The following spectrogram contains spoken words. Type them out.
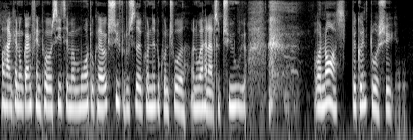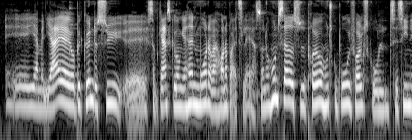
Og han kan nogle gange finde på at sige til mig, mor, du kan jo ikke sy, for du sidder jo kun nede på kontoret. Og nu er han altså 20 jo. Hvornår begyndte du at sy? Øh, jamen, jeg er jo begyndt at sy øh, som ganske ung. Jeg havde en mor, der var håndarbejdslærer. Så når hun sad og syede prøver, hun skulle bruge i folkeskolen til sine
